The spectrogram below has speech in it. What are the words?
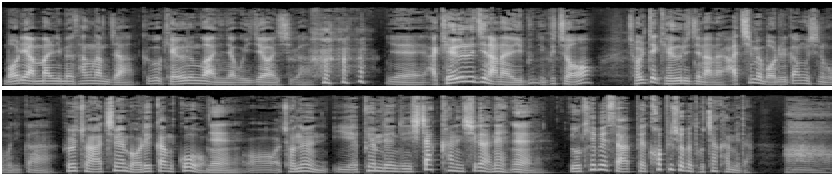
머리 안 말리면 상남자 그거 게으른 거 아니냐고 이재환 씨가. 예, 아 게으르진 않아요 이분이 그렇죠? 절대 게으르진 않아요. 아침에 머리를 감으시는 거 보니까. 그렇죠. 아침에 머리 감고 네. 어, 저는 이 FM 대행진 시작하는 시간에 네. 요 KBS 앞에 커피숍에 도착합니다. 아.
